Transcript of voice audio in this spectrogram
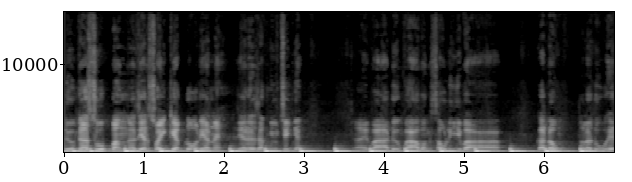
đường ra súp bằng à, gen xoáy kẹp đỏ đen này gen rắc nhu trích này. Đấy, và đường vào bằng 6 ly và canon tức là đủ hết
